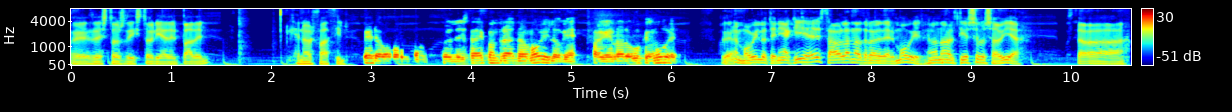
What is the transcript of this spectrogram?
eh, de estos de historia del pádel. Que no es fácil. Pero, pues, ¿le está controlando el móvil o qué? Para que no lo busque en Google. Bueno, el móvil lo tenía aquí, ¿eh? Estaba hablando a través del móvil. No, no, el tío se lo sabía. Estaba...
